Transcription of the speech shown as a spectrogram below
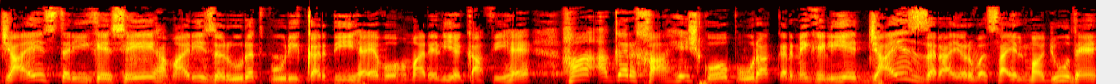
جائز طریقے سے ہماری ضرورت پوری کر دی ہے، وہ ہمارے لیے کافی ہے۔ ہاں اگر خواہش کو پورا کرنے کے لیے جائز ذرائع اور وسائل موجود ہیں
